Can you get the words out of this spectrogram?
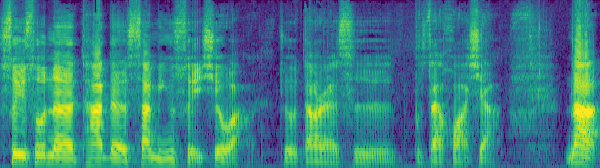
所以说呢，它的山明水秀啊，就当然是不在话下。那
